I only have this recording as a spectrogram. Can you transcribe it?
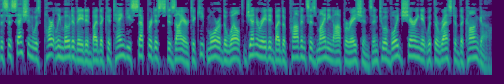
The secession was partly motivated by the Katangese separatists' desire to keep more of the wealth generated by the province's mining operations and to avoid sharing it with the rest of the Congo.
